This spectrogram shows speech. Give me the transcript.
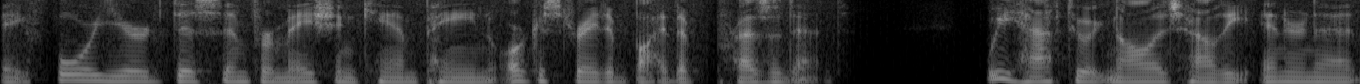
a four year disinformation campaign orchestrated by the president. We have to acknowledge how the internet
